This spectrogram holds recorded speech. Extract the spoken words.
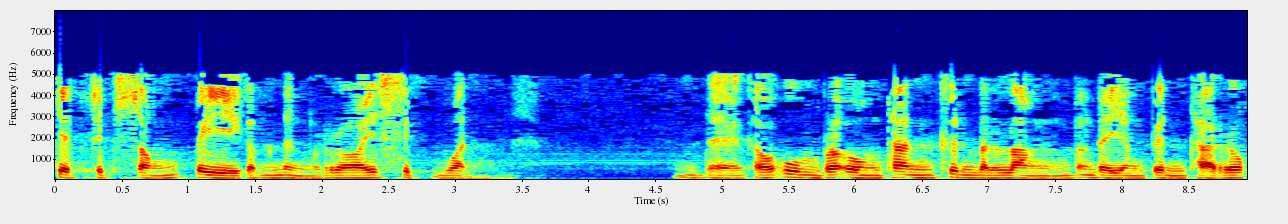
เจ็ดสิบสองปีกับหนึ่งร้อยสิบวัน แต่เขาอุ้มพระองค์ท่านขึ้นบัลลังก์ตั้งแต่ยังเป็นทารก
